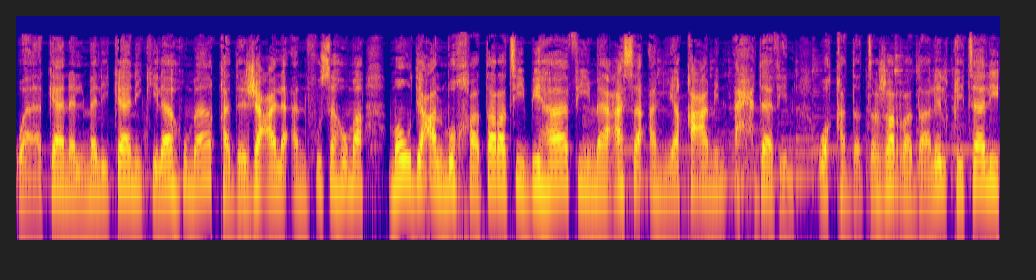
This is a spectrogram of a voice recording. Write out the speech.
وكان الملكان كلاهما قد جعل أنفسهما موضع المخاطرة بها فيما عسى أن يقع من أحداث وقد تجرد للقتال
